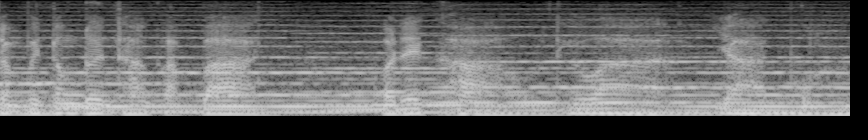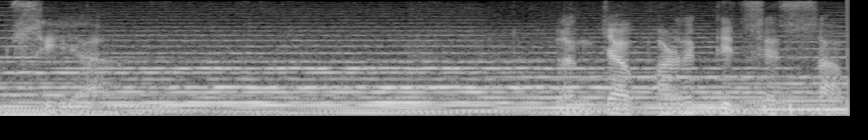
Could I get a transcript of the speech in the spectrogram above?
จำเป็นต้องเดินทางกลับบ้านเพราะได้ข่าวที่ว่าญาติผมเสีย หลังจากภารกิจเสร็จสับ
